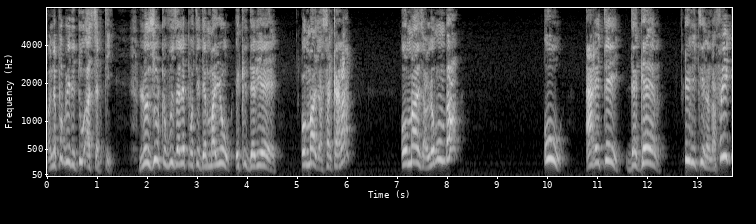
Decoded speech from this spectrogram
On n'est pas obligé de tout accepter. Le jour que vous allez porter des maillots écrits derrière hommage à Sankara, hommage à Lumumba, ou arrêter des guerres inutiles en Afrique,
